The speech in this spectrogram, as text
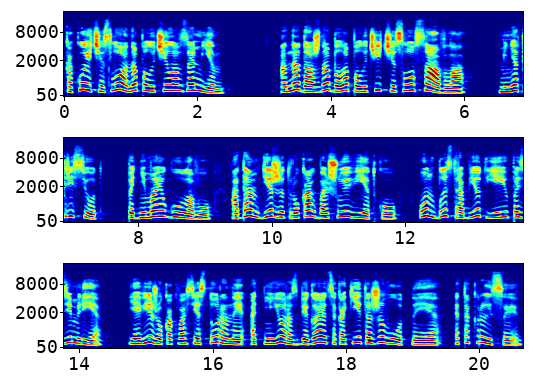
какое число она получила взамен? Она должна была получить число Савла. Меня трясет. Поднимаю голову. Адам держит в руках большую ветку. Он быстро бьет ею по земле. Я вижу, как во все стороны от нее разбегаются какие-то животные. Это крысы,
